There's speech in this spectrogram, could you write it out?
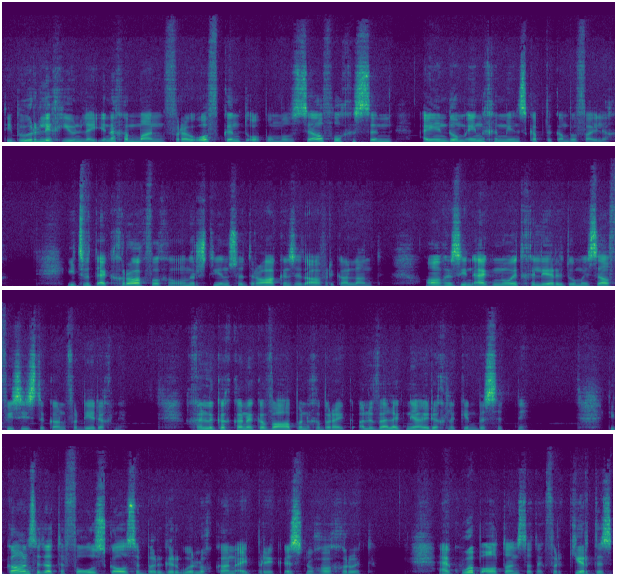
Die Boerlegioen lei enige man, vrou of kind op om homself vol gesin, eiendom en gemeenskap te kan beveilig. Iets wat ek graag wil gaan ondersteun sodra ek in Suid-Afrika land, aangesien ek nooit geleer het om myself fisies te kan verdedig nie. Gelukkig kan ek 'n wapen gebruik alhoewel ek nie heidaglik een besit nie. Die kans dat 'n volskaalse burgeroorlog kan uitbreek is nogal groot. Ek hoop altans dat ek verkeerd is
